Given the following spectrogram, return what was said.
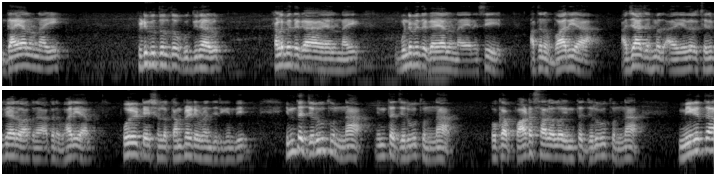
గాయాలు ఉన్నాయి పిడిగుద్దులతో గుద్దినారు కళ్ళ మీద గాయాలున్నాయి గుండె మీద గాయాలున్నాయి అనేసి అతను భార్య అజాజ్ అహ్మద్ ఏదో చనిపోయారో. అతను అతని భార్య పోలీస్ స్టేషన్లో కంప్లైంట్ ఇవ్వడం జరిగింది. ఇంత జరుగుతున్నా ఇంత జరుగుతున్నా ఒక పాఠశాలలో ఇంత జరుగుతున్నా మిగతా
